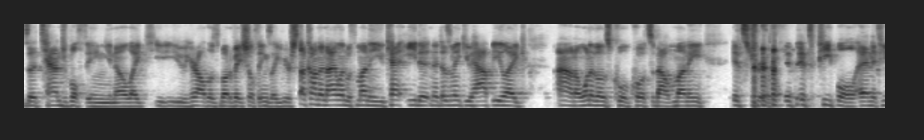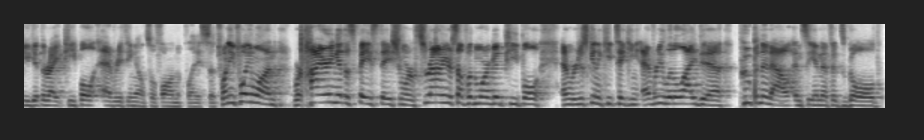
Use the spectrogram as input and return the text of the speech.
is a tangible thing, you know, like you, you hear all those motivational things. Like if you're stuck on an island with money, you can't eat it and it doesn't make you happy. Like, I don't know, one of those cool quotes about money. It's true. it, it's people. And if you get the right people, everything else will fall into place. So 2021, we're hiring at the space station. We're surrounding yourself with more good people. And we're just going to keep taking every little idea, pooping it out, and seeing if it's gold.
